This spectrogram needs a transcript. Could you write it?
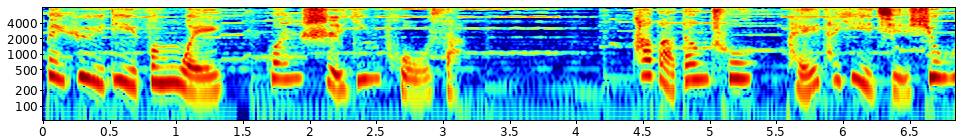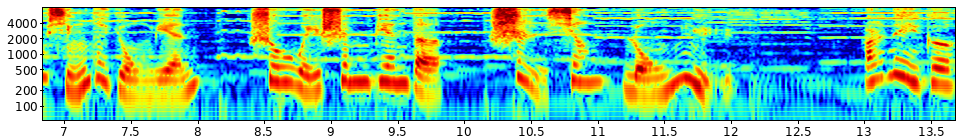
被玉帝封为观世音菩萨。他把当初陪他一起修行的永莲收为身边的世香龙女，而那个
